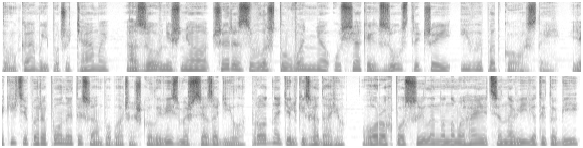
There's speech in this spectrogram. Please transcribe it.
думками і почуттями, а зовнішньо через влаштування усяких зустрічей і випадковостей. Які ці перепони ти сам побачиш, коли візьмешся за діло. Про одне тільки згадаю ворог посилено намагається навіяти тобі,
